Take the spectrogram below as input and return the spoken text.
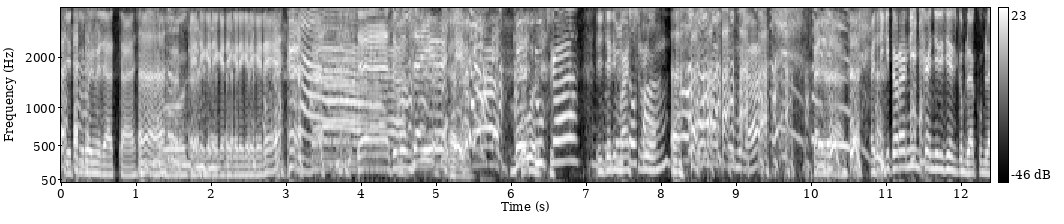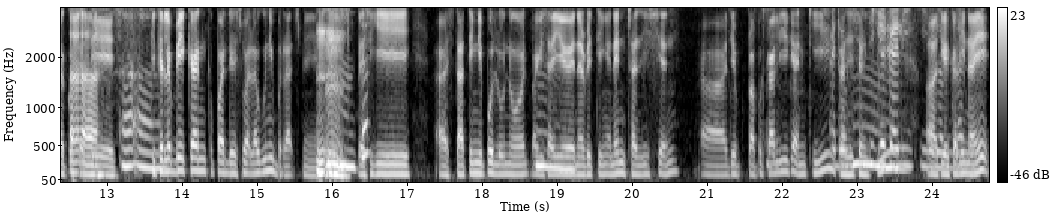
Dia turun daripada atas Oh gede gede gede gede gede gede semua percaya. Bertukar. Dia jadi mushroom. Mushroom pula. Tak ada lah. Macam kita orang ni Bukan jenis yang suka berlakon-berlakon uh-uh. Kita lebihkan kepada Sebab lagu ni berat sebenarnya. Dari segi uh, Starting ni pun low note Bagi saya And everything. And then transition Uh, dia berapa kali kan key Ada transition tiga key. kali key uh, tiga kali naik.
